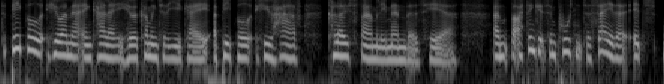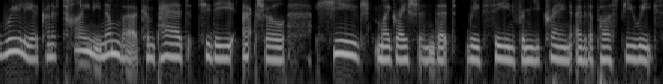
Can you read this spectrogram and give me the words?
The people who I met in Calais who are coming to the UK are people who have close family members here. Um, but I think it's important to say that it's really a kind of tiny number compared to the actual huge migration that we've seen from Ukraine over the past few weeks.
